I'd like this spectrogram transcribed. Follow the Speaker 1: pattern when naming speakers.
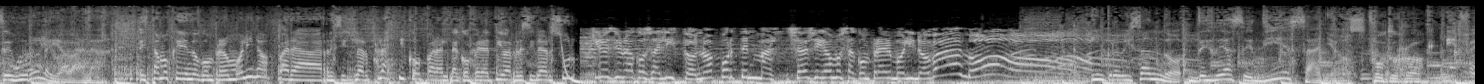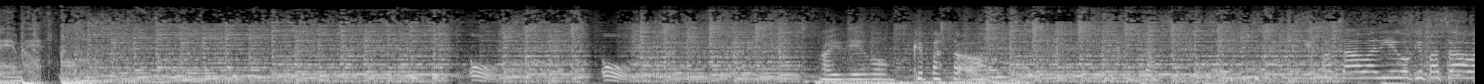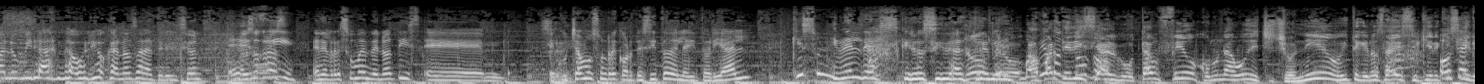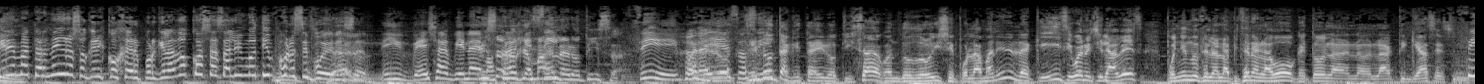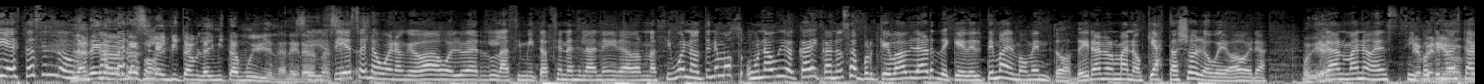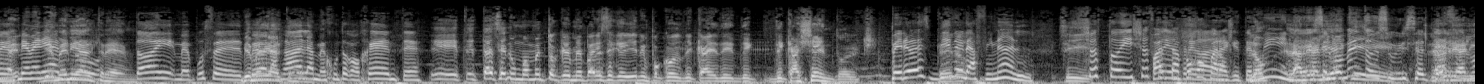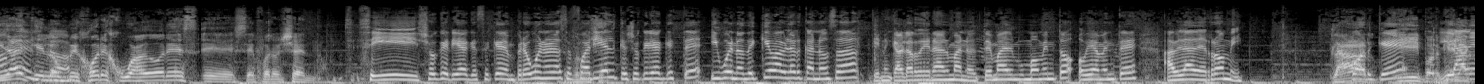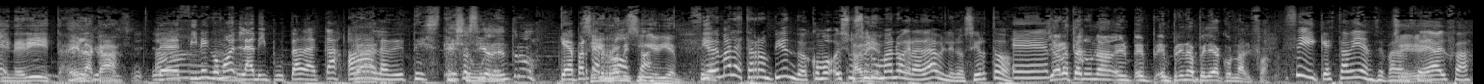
Speaker 1: Seguro La Habana. Estamos queriendo comprar un molino para reciclar plástico para la cooperativa Reciclar Sur.
Speaker 2: Quiero decir una cosa, listo, no aporten más. Ya llegamos a comprar el molino. ¡Vamos!
Speaker 1: Improvisando desde hace 10 años. Futurock FM.
Speaker 3: Oh. Oh.
Speaker 4: Ay, Diego, ¿qué pasaba? Diego? ¿Qué pasaba? Lu Miranda volvió Canosa a la televisión.
Speaker 5: Eh,
Speaker 4: Nosotros,
Speaker 5: sí.
Speaker 4: en el resumen de Notis, eh,
Speaker 3: Sí.
Speaker 4: escuchamos un recortecito del editorial, que es un nivel de asquerosidad.
Speaker 3: No, pero aparte dice
Speaker 5: todo.
Speaker 3: algo tan feo con una voz de chichoneo, viste, que no sabes si quiere
Speaker 4: O
Speaker 3: ¿qué
Speaker 4: sea,
Speaker 3: quiere?
Speaker 4: ¿querés matar negros o querés coger? Porque las dos cosas al mismo tiempo no se pueden
Speaker 3: Claro.
Speaker 4: hacer.
Speaker 5: Y ella viene a
Speaker 6: Eso es
Speaker 5: demostrar
Speaker 6: lo que,
Speaker 5: que,
Speaker 6: más
Speaker 5: sí.
Speaker 6: la erotiza.
Speaker 5: Sí, por ahí
Speaker 3: Pero
Speaker 5: eso
Speaker 3: se
Speaker 5: sí.
Speaker 3: nota que está erotizada cuando lo dice, por la manera en la que dice. Bueno, y si la ves poniéndose la lapicera en la boca y todo la, la, la acting que hace. es un-
Speaker 5: Sí, está haciendo
Speaker 3: La
Speaker 5: un
Speaker 3: negra verdad sí la, invita, la imita muy bien, la negra
Speaker 4: Sí.
Speaker 5: Sí, eso es lo bueno que va a volver las imitaciones de la negra Bernasi. Bueno, tenemos un audio acá de Canosa porque va a hablar de que del tema del momento, de Gran Hermano, que hasta yo lo veo ahora.
Speaker 3: Muy bien.
Speaker 5: Gran Hermano es, sí, porque no
Speaker 3: Bienvenido,
Speaker 5: está bien.
Speaker 3: bienven-
Speaker 5: Bienvenida, al
Speaker 3: bienvenida al tren.
Speaker 5: Estoy, me puse, veo las galas, me junto con gente.
Speaker 3: Eh, te- estás en un momento que me parece que viene un poco deca- de, de- decayendo. ch-
Speaker 5: Pero es viene
Speaker 3: Pero-
Speaker 5: la final.
Speaker 3: Sí.
Speaker 5: Yo estoy, yo
Speaker 4: Falta
Speaker 5: estoy
Speaker 4: poco para que termine.
Speaker 3: Lo-
Speaker 4: es el momento de subirse al
Speaker 3: La
Speaker 4: tren.
Speaker 3: realidad es que los mejores jugadores eh, se fueron yendo.
Speaker 5: Sí, yo quería que se queden, pero bueno, ahora se fue Ariel, que yo quería que esté. Y bueno, ¿de qué va a hablar Canosa? Tienen que hablar de Gran Hermano. El tema del momento, obviamente, habla de Romy.
Speaker 3: Claro.
Speaker 5: ¿Por qué?
Speaker 3: Sí, porque
Speaker 5: La
Speaker 3: es la
Speaker 5: de-
Speaker 3: ginerista, es la acá.
Speaker 5: Le define como la diputada acá.
Speaker 4: Ah,
Speaker 3: Claro.
Speaker 4: la detesto.
Speaker 6: ¿Ella sigue adentro?
Speaker 5: Que aparte
Speaker 3: Sí. Romy sigue bien.
Speaker 5: Sí.
Speaker 4: Y además la está rompiendo. Es como es un
Speaker 3: Está
Speaker 4: ser
Speaker 3: bien.
Speaker 4: humano agradable, ¿no es cierto?
Speaker 5: Eh,
Speaker 3: Y ahora está en, una, en, en- en plena pelea con Alfa.
Speaker 5: sí, que está bien separarse
Speaker 3: Sí.
Speaker 5: de Alfa.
